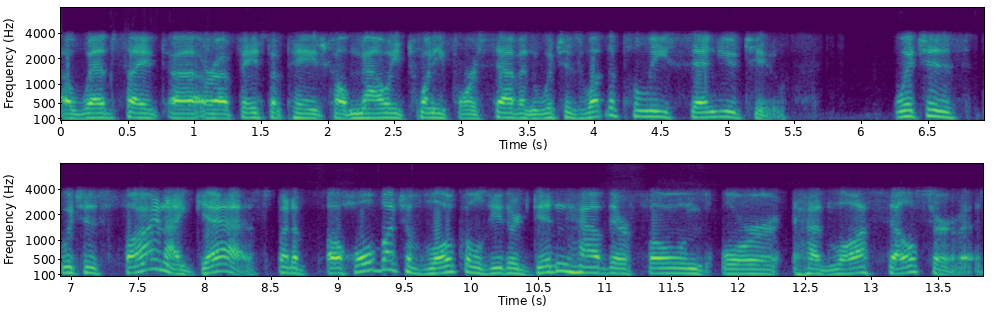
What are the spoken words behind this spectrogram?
a, a website uh, or a Facebook page called Maui twenty four seven, which is what the police send you to, which is which is fine, I guess. But a, a whole bunch of locals either didn't have their phones or had lost cell service,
